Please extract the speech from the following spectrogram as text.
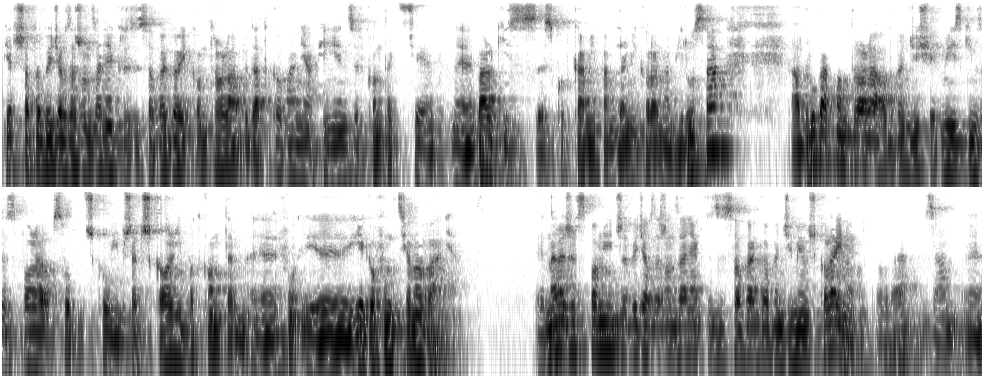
Pierwsza to Wydział Zarządzania Kryzysowego i kontrola wydatkowania pieniędzy w kontekście walki z skutkami pandemii koronawirusa. A druga kontrola odbędzie się w Miejskim Zespole Obsługi Szkół i Przedszkoli pod kątem jego funkcjonowania. Należy wspomnieć, że Wydział Zarządzania Kryzysowego będzie miał już kolejną kontrolę za, e,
